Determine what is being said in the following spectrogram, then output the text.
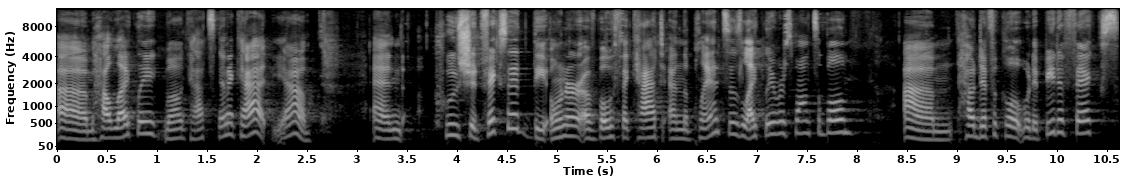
Um, how likely? Well, cat's gonna cat, yeah. And who should fix it? The owner of both the cat and the plants is likely responsible. Um, how difficult would it be to fix?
